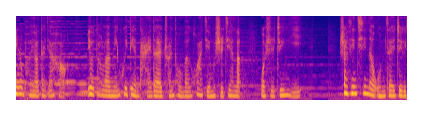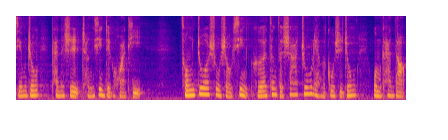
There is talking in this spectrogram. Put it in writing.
听众朋友，大家好，又到了明慧电台的传统文化节目时间了，我是君怡。上星期呢，我们在这个节目中谈的是诚信这个话题。从捉树守信和曾子杀猪两个故事中，我们看到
